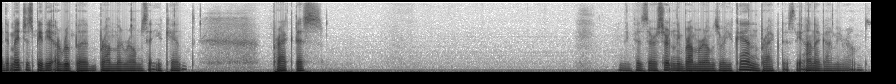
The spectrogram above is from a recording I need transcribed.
Right. It might just be the Arupa Brahman realms that you can't practice. Because there are certainly Brahma realms where you can practice, the Anagami realms.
